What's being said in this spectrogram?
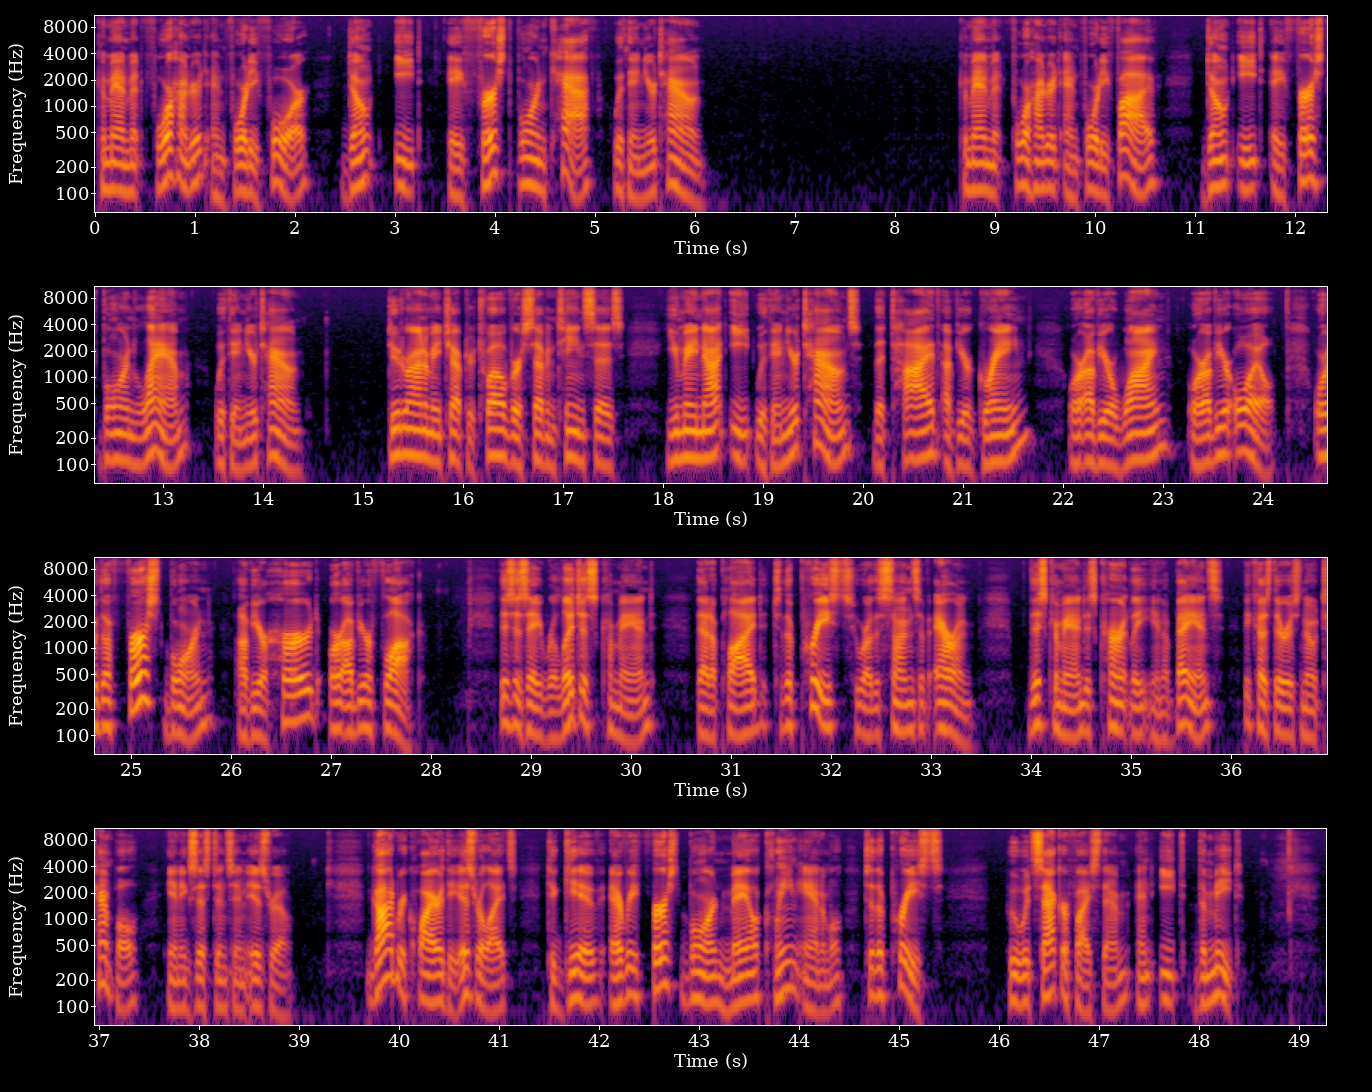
Commandment 444 Don't eat a firstborn calf within your town. Commandment 445 Don't eat a firstborn lamb within your town. Deuteronomy chapter 12 verse 17 says, "You may not eat within your towns the tithe of your grain or of your wine or of your oil or the firstborn of your herd or of your flock." This is a religious command that applied to the priests who are the sons of Aaron. This command is currently in abeyance because there is no temple in existence in Israel. God required the Israelites to give every firstborn male clean animal to the priests, who would sacrifice them and eat the meat.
